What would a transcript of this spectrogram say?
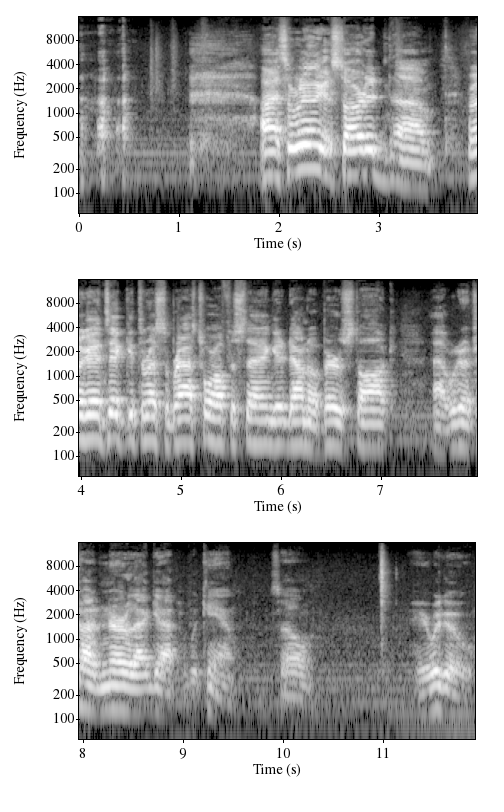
All right, so we're going to get started. Um, we're going to take get the rest of the brass tore off this thing, get it down to a bare stock. Uh, we're going to try to narrow that gap if we can. So here we go.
